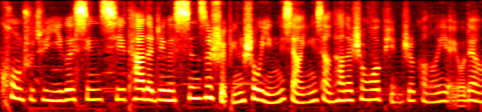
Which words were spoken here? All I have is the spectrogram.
空出去一个星期，她的这个薪资水平受影响，影响她的生活品质，可能也有点。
